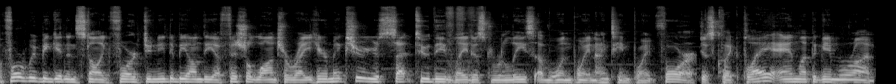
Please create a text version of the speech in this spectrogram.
Before we begin installing Forge, you need to be on the official launcher right here. Make sure you're set to the latest release of 1.19.4. Just click play and let the game run.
